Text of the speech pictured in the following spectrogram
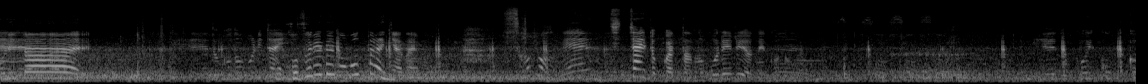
登りたい。えーどこ登りたい？子連れで登ったらいいんじゃないもん。そうね。ちっちゃいとこやったら登れるよね子供。そうそうそうそう。えーどこ行こうか。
